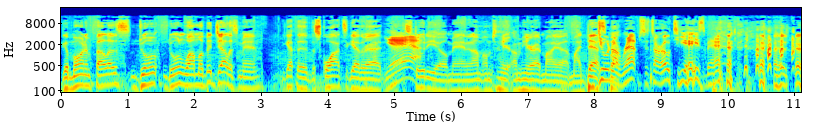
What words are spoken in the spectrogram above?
Good morning, fellas. Doing doing well. I'm a bit jealous, man. You got the, the squad together at Yeah. studio, man, and I'm, I'm here. I'm here at my uh, my desk. Doing but- our reps. It's our OTAs, man. there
